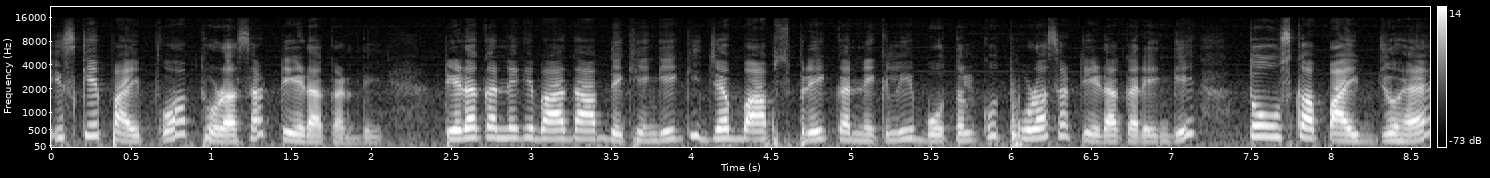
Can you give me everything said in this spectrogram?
इसके पाइप को आप थोड़ा सा टेढ़ा कर दें। टेढ़ा करने के बाद आप देखेंगे कि जब आप स्प्रे करने के लिए बोतल को थोड़ा सा टेढ़ा करेंगे तो उसका पाइप जो है,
